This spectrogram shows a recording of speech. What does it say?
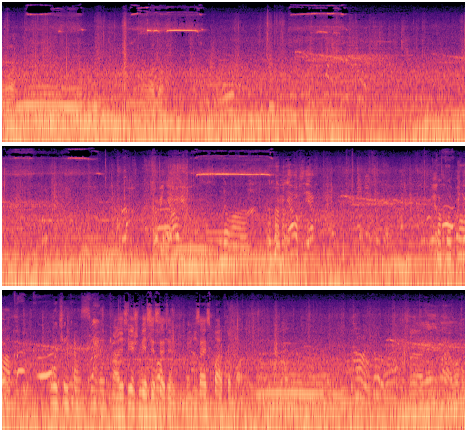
О. Вот он. Да. Я у всех. Какой парк. Очень красивый. А, здесь видишь вместе с этим, с айс-парком. А, здорово. Я не знаю, Рома.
